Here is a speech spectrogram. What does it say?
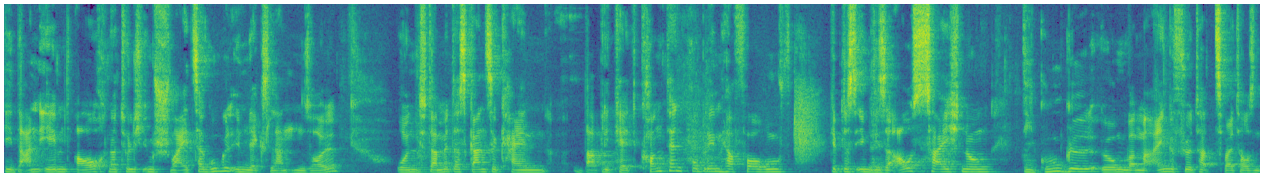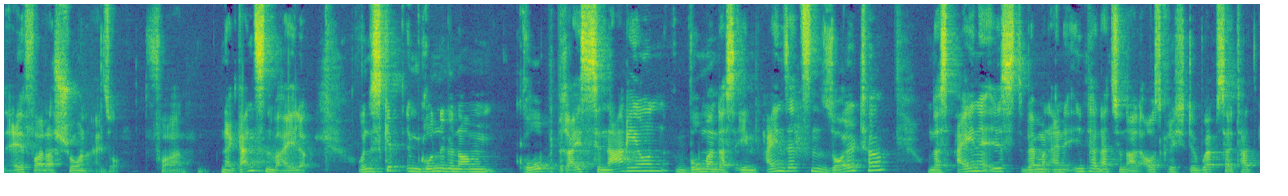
die dann eben auch natürlich im Schweizer Google-Index landen soll. Und damit das Ganze kein Duplicate-Content-Problem hervorruft, gibt es eben diese Auszeichnung, die Google irgendwann mal eingeführt hat. 2011 war das schon, also vor einer ganzen Weile. Und es gibt im Grunde genommen grob drei Szenarien, wo man das eben einsetzen sollte. Und das eine ist, wenn man eine international ausgerichtete Website hat,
